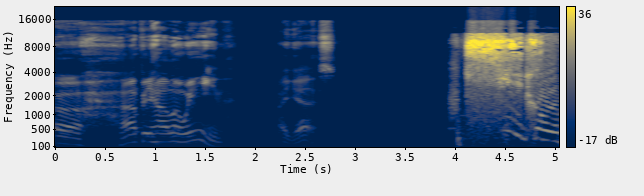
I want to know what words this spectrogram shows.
Uh, happy Halloween, I guess. Chico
